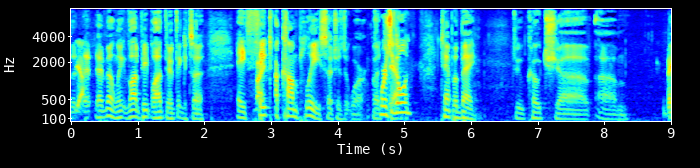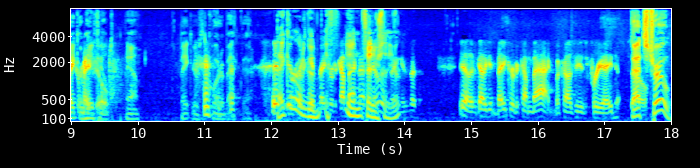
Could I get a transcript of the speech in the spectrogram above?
I have been, a lot of people out there think it's a a fait accompli, such as it were. But Where's he going? Tampa Bay to coach uh, um, Baker Mayfield. Yeah, Baker's the quarterback there. If- Baker if had a good Baker to come back, that's finish other the year. is that- yeah, they've got to get Baker to come back because he's a free agent. That's true.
